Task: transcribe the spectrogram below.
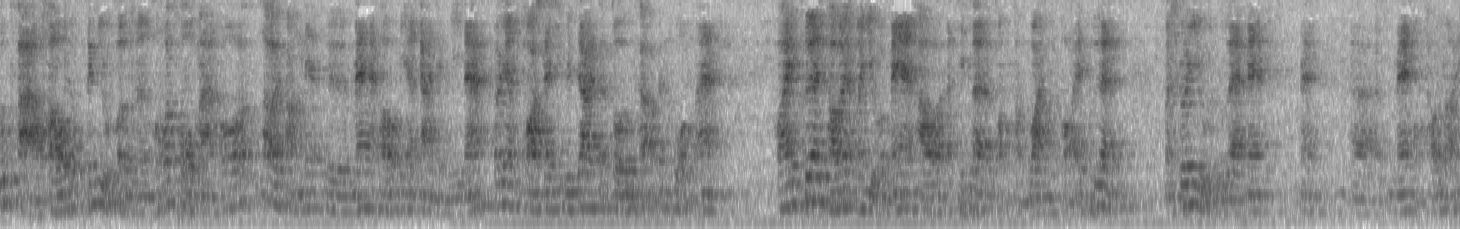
ลูกสาวเขาซึ่งอยู่คนเมืองเขาก็โทรมาเขาก็เล่าให้ฟังเนี่ยคือแม่เขามีอาการอย่างนี้นะ ก็ยังพอใช้ชีวิตได้แต่ตัวลูกสาวเป็นห่วงมากขอให้เพื่อนเขาเนี่ยมาอยู่กับแม่เขาอาทิตย์ละสองสาวันขอให้เพื่อน มาช่วยอยู่ดูแลแม่แม่แม่ของเขาหน่อย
